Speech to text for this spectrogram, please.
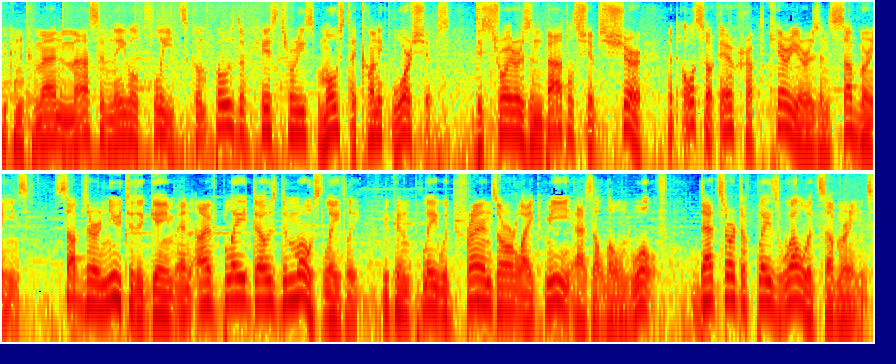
You can command massive naval fleets composed of history's most iconic warships. Destroyers and battleships, sure, but also aircraft carriers and submarines. Subs are new to the game and I've played those the most lately. You can play with friends or like me as a lone wolf. That sort of plays well with submarines.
